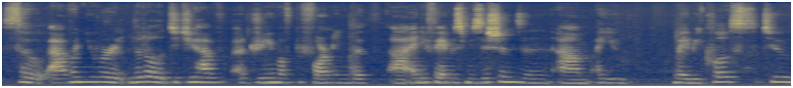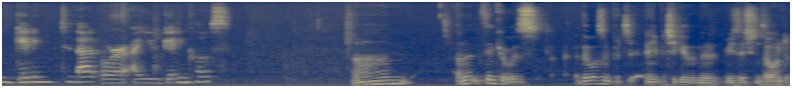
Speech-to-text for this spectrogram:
So, uh, when you were little, did you have a dream of performing with uh, any famous musicians? And um, are you maybe close to getting to that, or are you getting close? Um, I don't think it was. There wasn't parti- any particular mu- musicians I wanted to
